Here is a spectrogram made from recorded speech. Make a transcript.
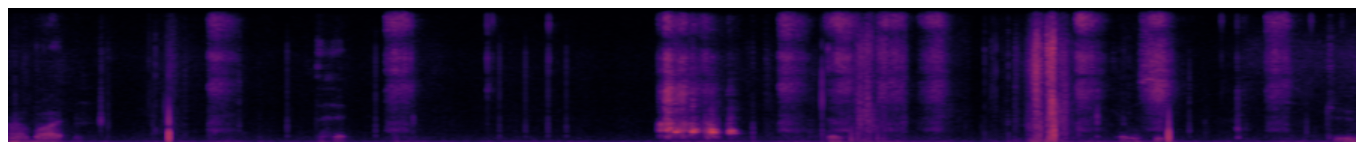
A bot. What the heck? There. Okay, let's see. Two.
